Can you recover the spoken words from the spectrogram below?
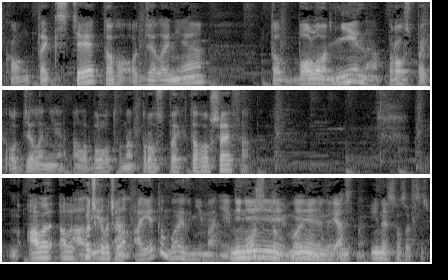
kontexte toho oddelenia to bolo nie na prospech oddelenia, ale bolo to na prospech toho šéfa. No, ale, ale a počkaj, je, počkaj. A, a je to moje vnímanie. Nie, nie, nie, nie, vnímanie, nie, jasné. Iné som sa chcel...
